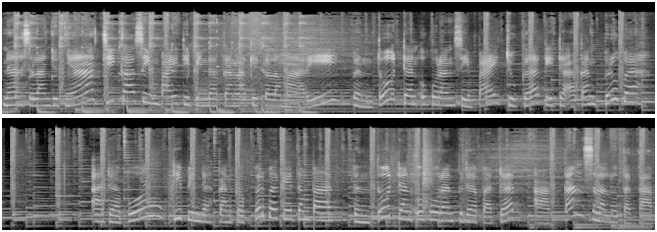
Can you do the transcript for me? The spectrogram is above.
Nah, selanjutnya jika simpai dipindahkan lagi ke lemari, bentuk dan ukuran simpai juga tidak akan berubah. Adapun dipindahkan ke berbagai tempat, bentuk dan ukuran benda padat akan selalu tetap.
